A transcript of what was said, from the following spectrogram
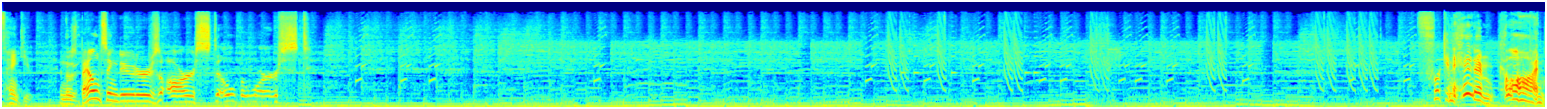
Thank you. And those bouncing duders are still the worst. Freaking hit him! Come on!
